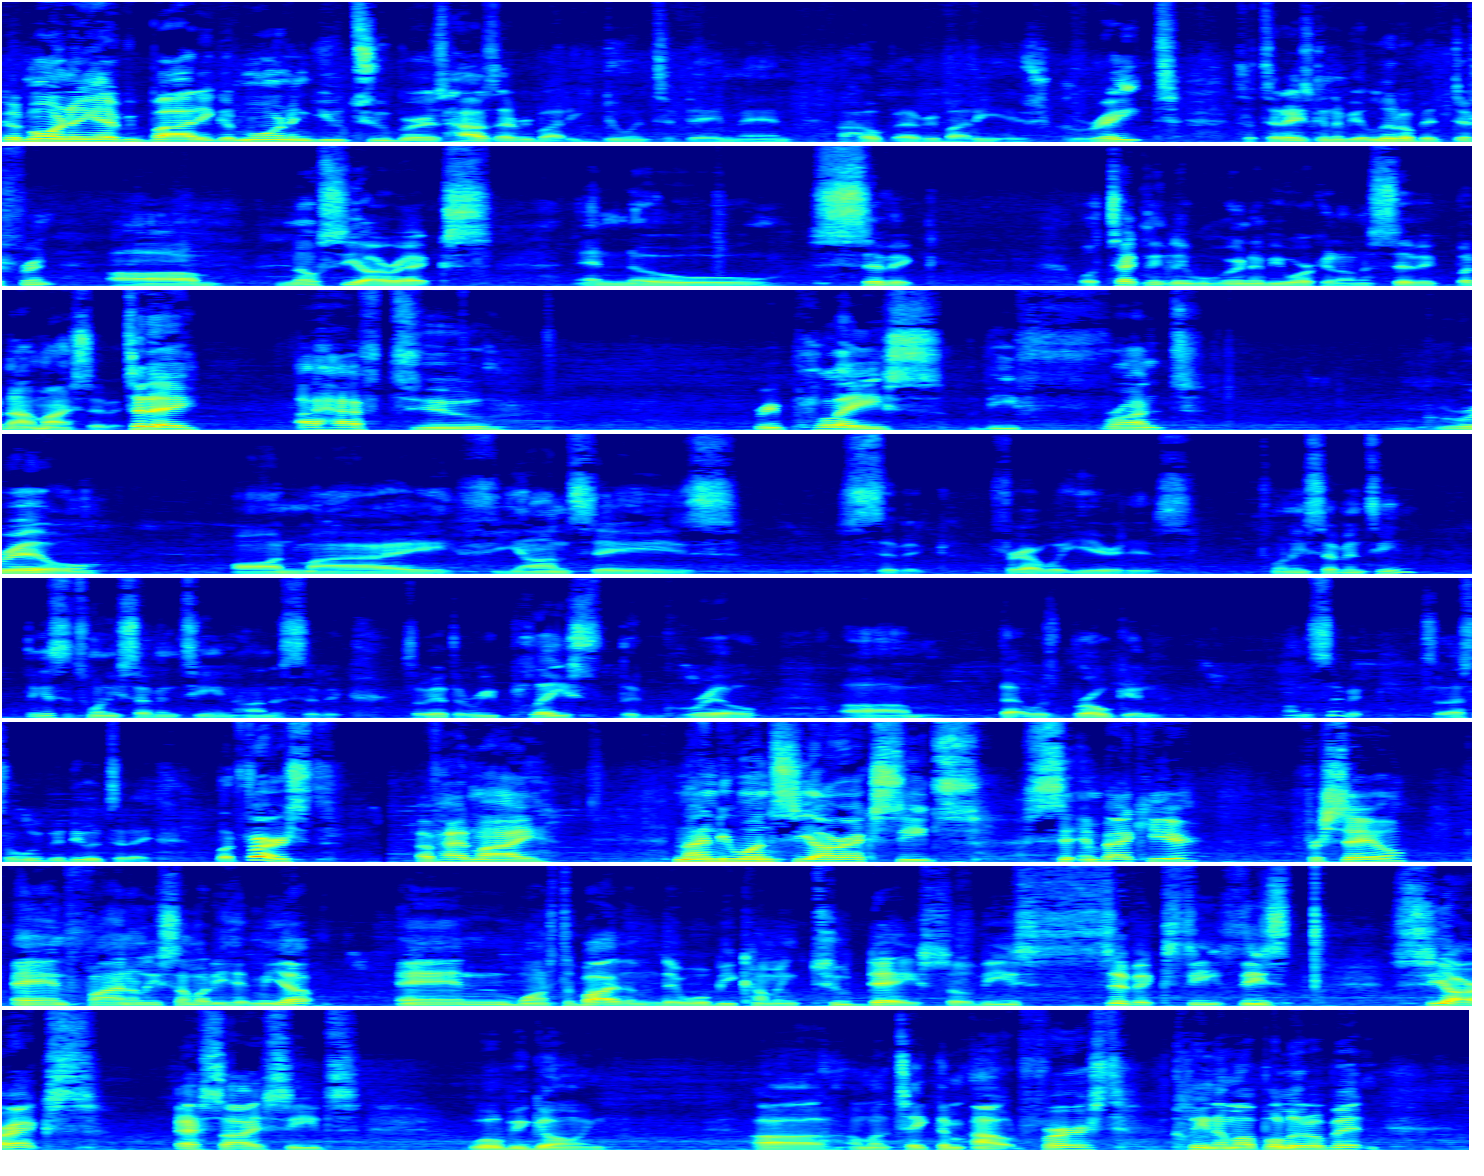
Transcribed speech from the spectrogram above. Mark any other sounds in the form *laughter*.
Good morning, everybody. Good morning, YouTubers. How's everybody doing today, man? I hope everybody is great. So today's going to be a little bit different. Um, no CRX and no Civic. Well, technically, we're going to be working on a Civic, but not my Civic. Today, I have to replace the front grill on my fiance's Civic. I forgot what year it is. 2017? I think it's a 2017 Honda Civic. So we have to replace the grill um, that was broken on the Civic. So that's what we'll be doing today. But first, I've had my 91 CRX seats sitting back here for sale. And finally somebody hit me up and wants to buy them. They will be coming today. So these Civic seats, these CRX SI seats will be going. Uh, I'm gonna take them out first, clean them up a little bit,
